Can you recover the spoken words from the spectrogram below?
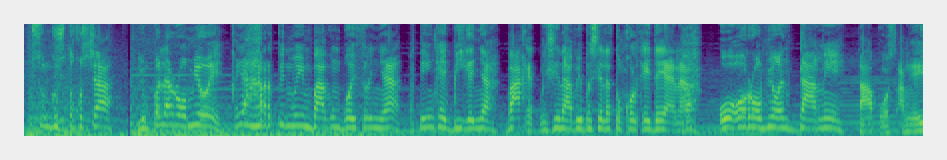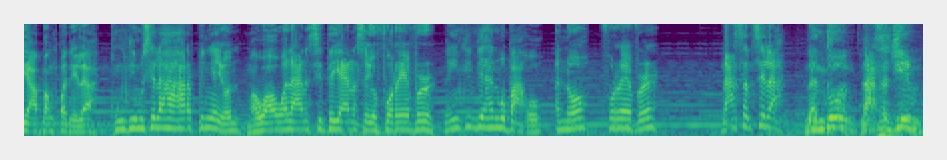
Gustong gusto ko siya. Yung pala Romeo eh. Kaya harapin mo yung bagong boyfriend niya. Pati yung kaibigan niya. Bakit? May sinabi ba sila tungkol kay Diana? Oo Romeo, ang dami. Tapos ang yayabang pa nila. Kung di mo sila haharapin ngayon, mawawala na si Diana sa'yo forever. Naiintindihan mo ba ako? Ano? Forever? Nasaan sila? Nandun, nasa gym.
